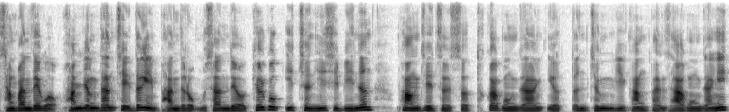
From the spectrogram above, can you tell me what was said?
상반되고 환경단체 등의 반대로 무산되어 결국 2022년 포항제철소 특화 공장이었던 전기 강판 4공장이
